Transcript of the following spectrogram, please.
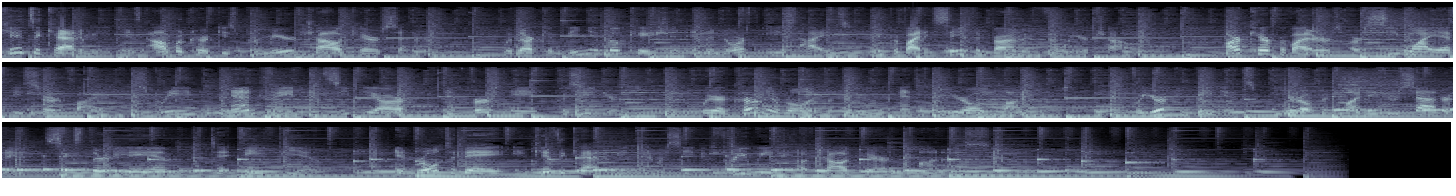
Kids Academy is Albuquerque's premier child care center. With our convenient location in the Northeast Heights, we provide a safe environment for your child. Our care providers are CYFD certified, screened, and trained in CPR and first aid procedures. We are currently enrolling for two and three year old classrooms. For your convenience, we're open Monday through Saturday, 6:30 a.m. to 8 p.m. Enroll today in Kids Academy and receive a free week of childcare on us.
